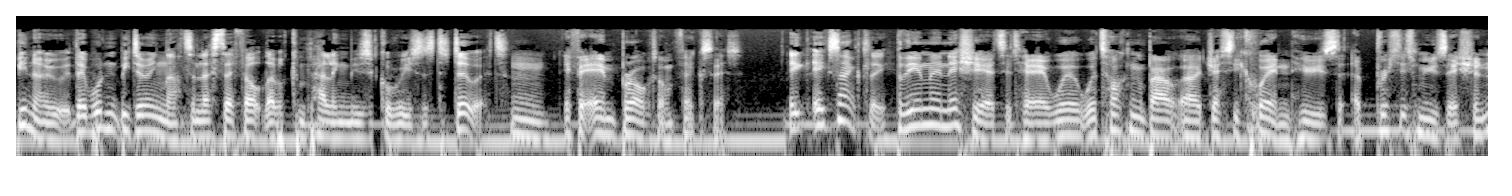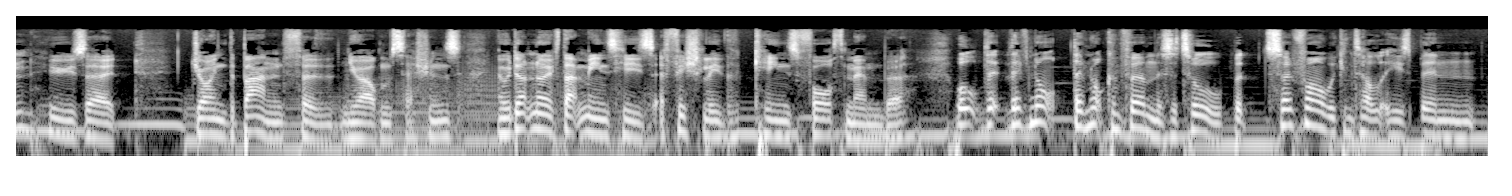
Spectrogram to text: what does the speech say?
you know they wouldn't be doing that unless they felt there were compelling musical reasons to do it. Hmm. If it ain't broke, don't fix it. E- exactly. For the uninitiated here, we're, we're talking about uh, Jesse Quinn, who's a British musician who's uh, joined the band for new album sessions. And we don't know if that means he's officially the Keane's fourth member. Well, they, they've not they've not confirmed this at all, but so far we can tell that he's been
